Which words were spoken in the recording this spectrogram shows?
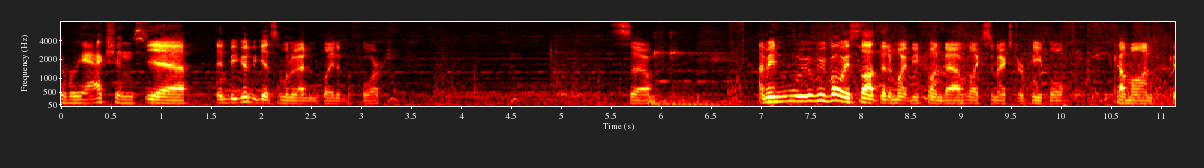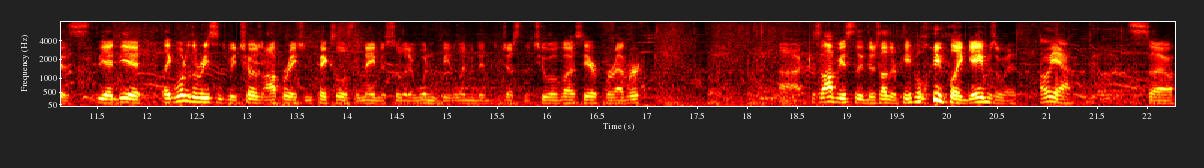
the reactions. Yeah, it'd be good to get someone who hadn't played it before. So, I mean, we, we've always thought that it might be fun to have like some extra people come on because the idea, like, one of the reasons we chose Operation Pixel as the name is so that it wouldn't be limited to just the two of us here forever. because obviously there's other people we play games with. Oh yeah. So,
